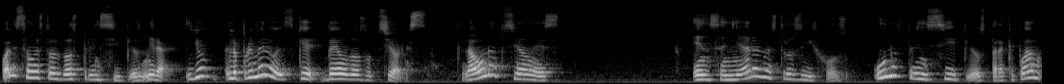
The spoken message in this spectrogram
¿Cuáles son estos dos principios? Mira, yo lo primero es que veo dos opciones. La una opción es enseñar a nuestros hijos unos principios para que puedan,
